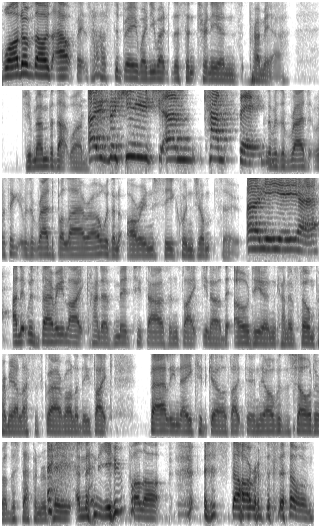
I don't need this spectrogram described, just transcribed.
One of those outfits has to be when you went to the St. Trinian's premiere. Do you remember that one? Oh, the huge um, camp thing. There was a red, I think it was a red bolero with an orange sequin jumpsuit. Oh, yeah, yeah, yeah. And it was very like kind of mid 2000s, like, you know, the Odeon kind of film premiere, Leicester Square, all of these like barely naked girls like doing the over the shoulder on the step and repeat and then you pull up a star of the film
